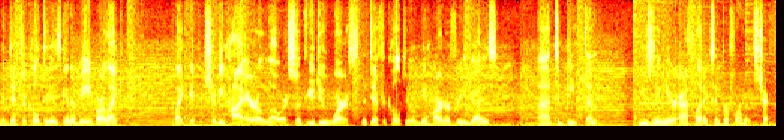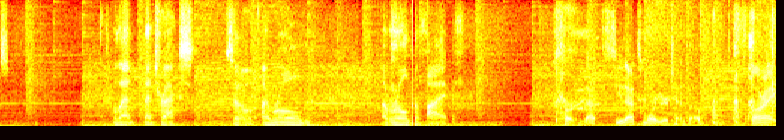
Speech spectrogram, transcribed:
the difficulty is going to be, or like, like if it should be higher or lower. So if you do worse, the difficulty will be harder for you guys uh, to beat them using your athletics and performance checks. well that that tracks. So I rolled. I rolled a five. Per- that see, that's more your tempo. All right,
